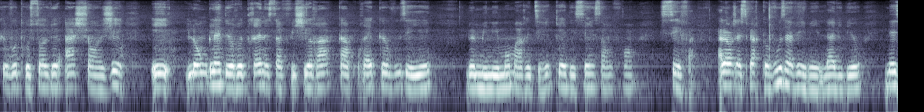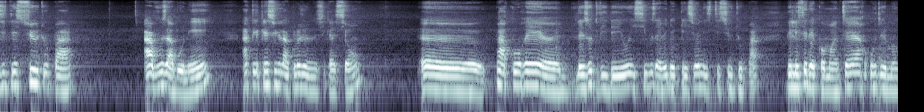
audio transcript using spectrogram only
que votre solde a changé. Et l'onglet de retrait ne s'affichera qu'après que vous ayez le minimum à retirer qui est de 500 francs CFA. Alors j'espère que vous avez aimé la vidéo. N'hésitez surtout pas à vous abonner, à cliquer sur la cloche de notification. Euh, parcourez euh, les autres vidéos. Ici, vous avez des questions, n'hésitez surtout pas de laisser des commentaires ou de me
